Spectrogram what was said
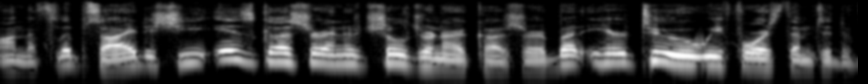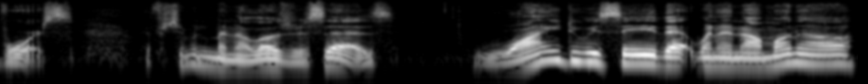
on the flip side, she is kosher and her children are kosher, but here too we force them to divorce. Rav Shimon ben Elazar says, why do we say that when an almana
